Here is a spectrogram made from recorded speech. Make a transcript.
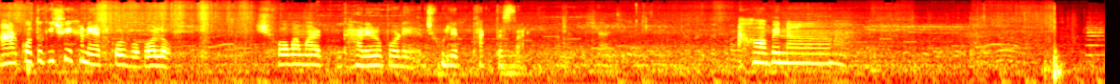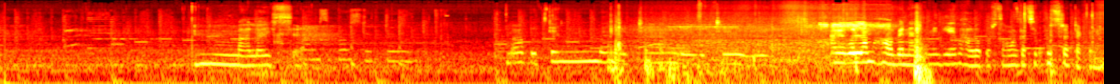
আর কত কিছু এখানে অ্যাড করব, বলো? সব আমার ঘাড়ের উপরে ঝুলে থাকতে চায় হবে না। আমি বললাম হবে না, তুমি দিয়ে ভালো করছ, আমার কাছে খুচরা টাকা নেই।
